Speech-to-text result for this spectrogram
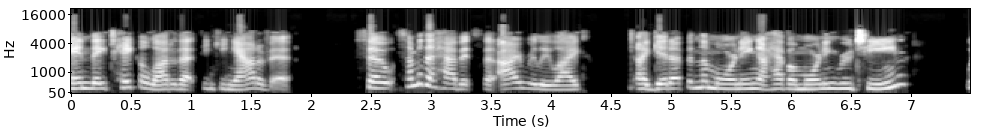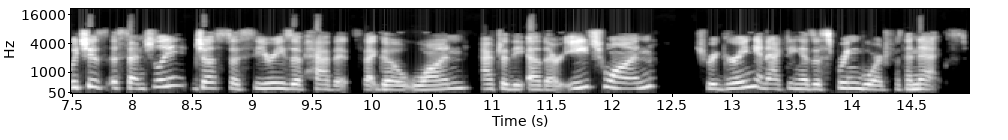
And they take a lot of that thinking out of it. So, some of the habits that I really like I get up in the morning, I have a morning routine which is essentially just a series of habits that go one after the other, each one triggering and acting as a springboard for the next.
